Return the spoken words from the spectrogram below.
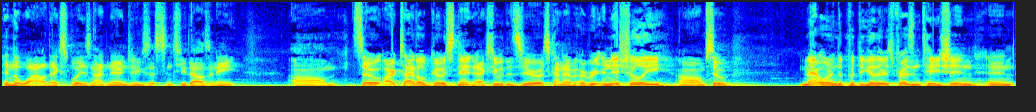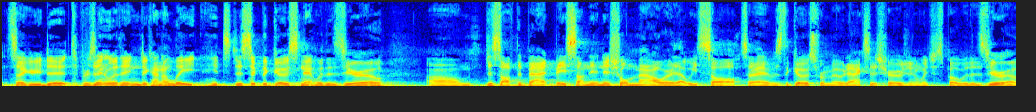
in the wild exploit is not known to exist in 2008. Um, so our title, GhostNet, actually with a zero, is kind of initially. Um, so Matt wanted to put together his presentation, and so I agreed to, to present with it. And to kind of late, he just took the GhostNet with a zero, um, just off the bat, based on the initial malware that we saw. So it was the Ghost Remote Access Trojan, which is spelled with a zero.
